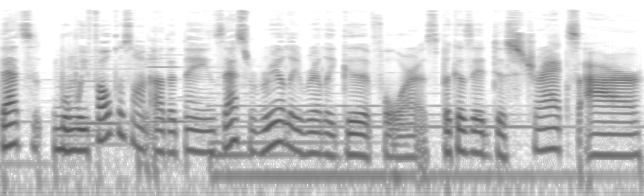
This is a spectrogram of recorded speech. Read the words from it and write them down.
that's when we focus on other things, that's really, really good for us because it distracts our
